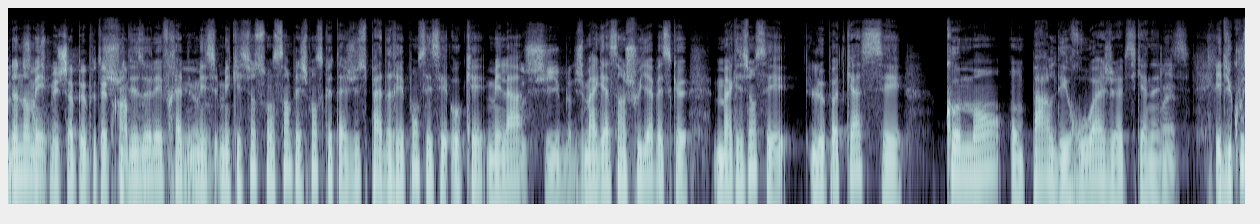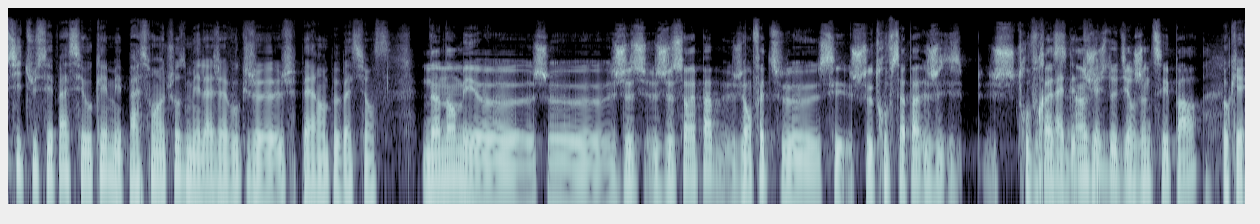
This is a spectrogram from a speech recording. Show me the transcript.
non, non, mais peut-être. Je suis désolé, Fred, mais euh, mes questions sont simples et je pense que tu n'as juste pas de réponse et c'est ok. Mais là, Possible. je m'agace un chouïa parce que ma question c'est le podcast, c'est comment on parle des rouages de la psychanalyse. Et du coup, si tu sais pas, c'est ok, mais passons à autre chose. Mais là, j'avoue que je, perds un peu patience. Non, non, mais euh, je, je, je saurais pas. en fait, je, je trouve ça pas. Je, je trouverais injuste de dire je ne sais pas. Ok.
